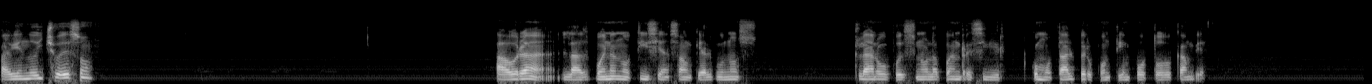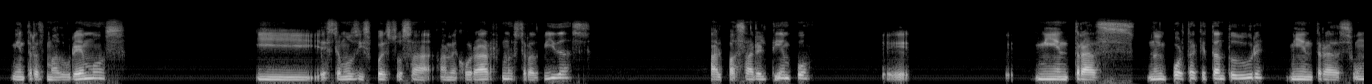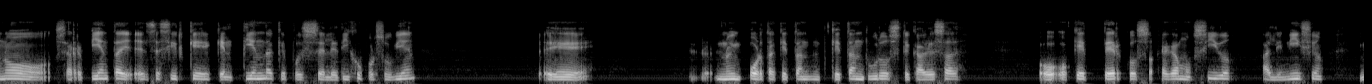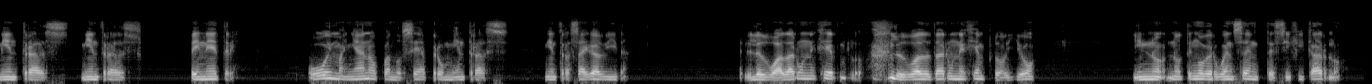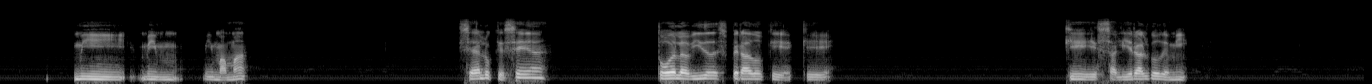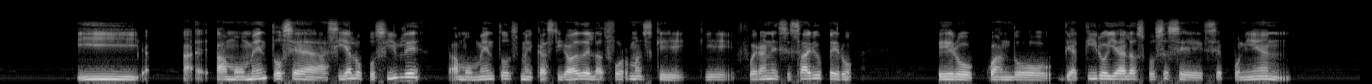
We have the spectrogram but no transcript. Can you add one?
habiendo dicho eso, ahora las buenas noticias, aunque algunos, claro, pues no la pueden recibir como tal, pero con tiempo todo cambia. Mientras maduremos y estemos dispuestos a, mejorar nuestras vidas, al pasar el tiempo, eh, mientras, no importa que tanto dure, mientras uno se arrepienta, es decir, que, entienda que pues se le dijo por su bien, eh, no importa qué tan, qué tan duros de cabeza o, qué tercos hayamos sido, al inicio, mientras, mientras penetre, hoy, mañana o cuando sea, pero mientras, mientras haga vida. Les voy a dar un ejemplo, les voy a dar un ejemplo yo, y no, no tengo vergüenza en testificarlo. Mi, mi, mi mamá, sea lo que sea, toda la vida he esperado que, que, que saliera algo de mí. Y a, momentos, o sea, hacía lo posible, a momentos me castigaba de las formas que, fuera necesario, pero, pero cuando de a tiro ya las cosas se, ponían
